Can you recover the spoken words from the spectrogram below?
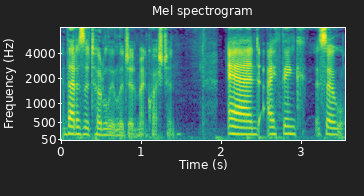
That is a totally legitimate question. And I think so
